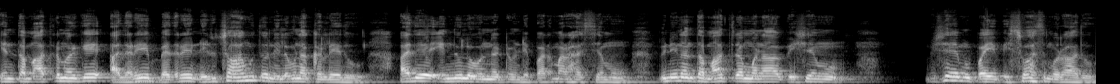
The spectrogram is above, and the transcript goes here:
ఇంత మాత్రమకే అదరే బెదరే నిరుత్సాహముతో నిలవనక్కర్లేదు. అదే ఇందులో ఉన్నటువంటి పరమరహస్యము. వినినంత మాత్రం మన విషయము విషయముపై విశ్వాసము రాదు.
